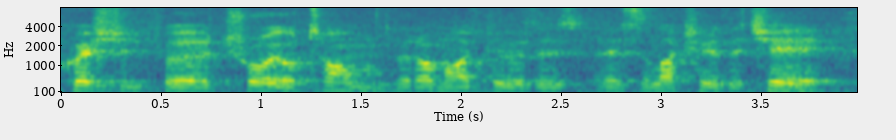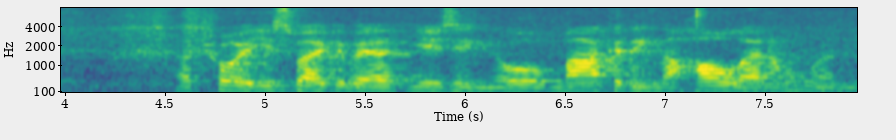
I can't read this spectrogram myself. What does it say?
question for Troy or Tom that I might do as, as the luxury of the chair. Uh, Troy, you spoke about using or marketing the whole animal, and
